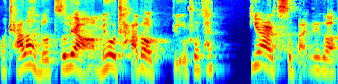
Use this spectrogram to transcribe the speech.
我查了很多资料啊，没有查到，比如说他第二次把这个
